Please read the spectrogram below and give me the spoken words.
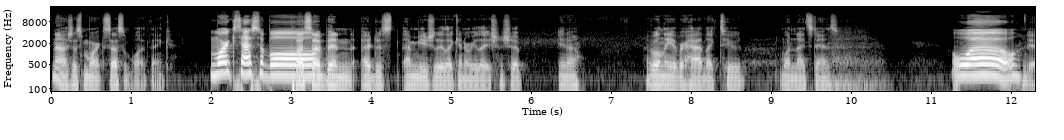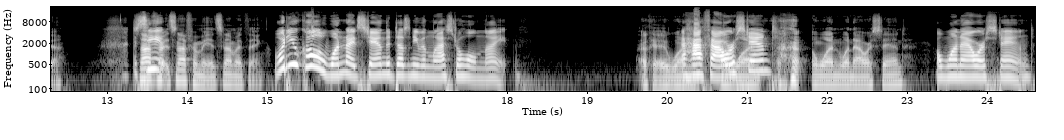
No, it's just more accessible, I think. More accessible. Plus, I've been, I just, I'm usually like in a relationship, you know? I've only ever had like two one night stands. Whoa. Yeah. It's See, not for, it's not for me. It's not my thing. what do you call a one night stand that doesn't even last a whole night? Okay, one a half hour one- stand? a one one hour stand. A one hour stand.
